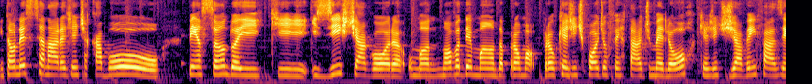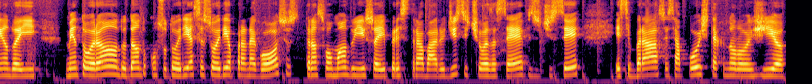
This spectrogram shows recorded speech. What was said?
Então, nesse cenário, a gente acabou pensando aí que existe agora uma nova demanda para o que a gente pode ofertar de melhor, que a gente já vem fazendo aí, mentorando, dando consultoria, assessoria para negócios, transformando isso aí para esse trabalho de CTO as a Service, de ser esse braço, esse apoio de tecnologia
